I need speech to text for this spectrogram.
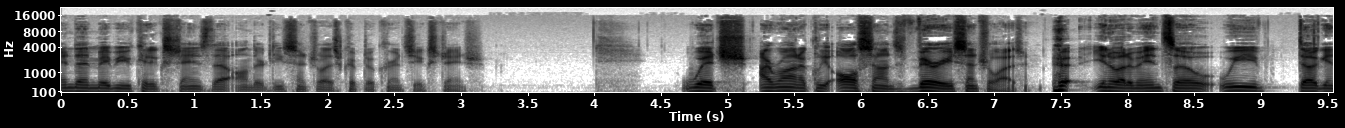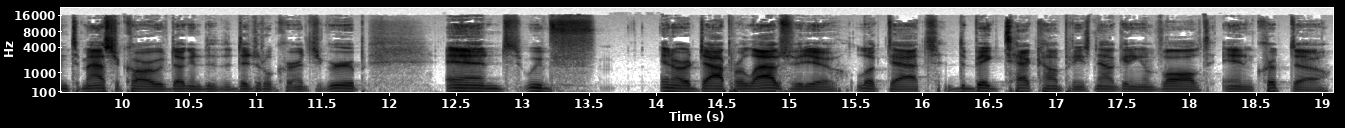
and then maybe you could exchange that on their decentralized cryptocurrency exchange which ironically all sounds very centralizing. you know what I mean? So we've dug into MasterCard, we've dug into the digital currency group, and we've in our Dapper Labs video looked at the big tech companies now getting involved in crypto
